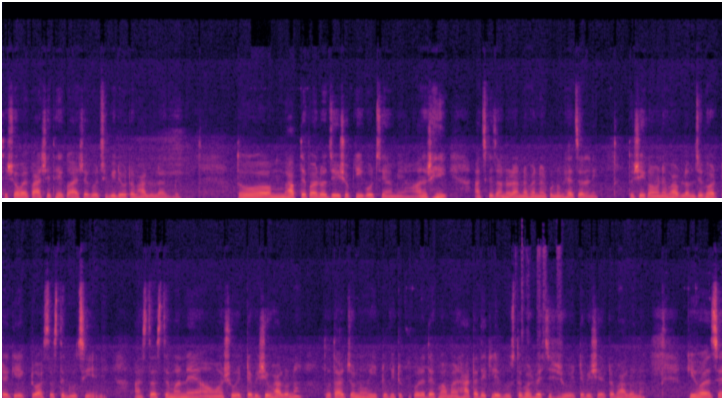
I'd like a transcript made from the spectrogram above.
তো সবাই পাশে থেকো। আশা করছি ভিডিওটা ভালো লাগবে। তো ভাবতে পারো যে এইসব কী করছি আমি। আর এই, আজকে জানো রান্না বান্নার কোনো ভেজাল নেই। তো সেই কারণে ভাবলাম যে ঘরটাকে একটু আস্তে আস্তে গুছিয়ে নিই। আস্তে আস্তে মানে আমার শরীরটা বেশি ভালো না তো তার জন্য ওই টুকি টুকি করে দেখো আমার হাঁটা দেখলেই বুঝতে পারবে যে শরীরটা বেশি একটা ভালো না। কি হয়েছে?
